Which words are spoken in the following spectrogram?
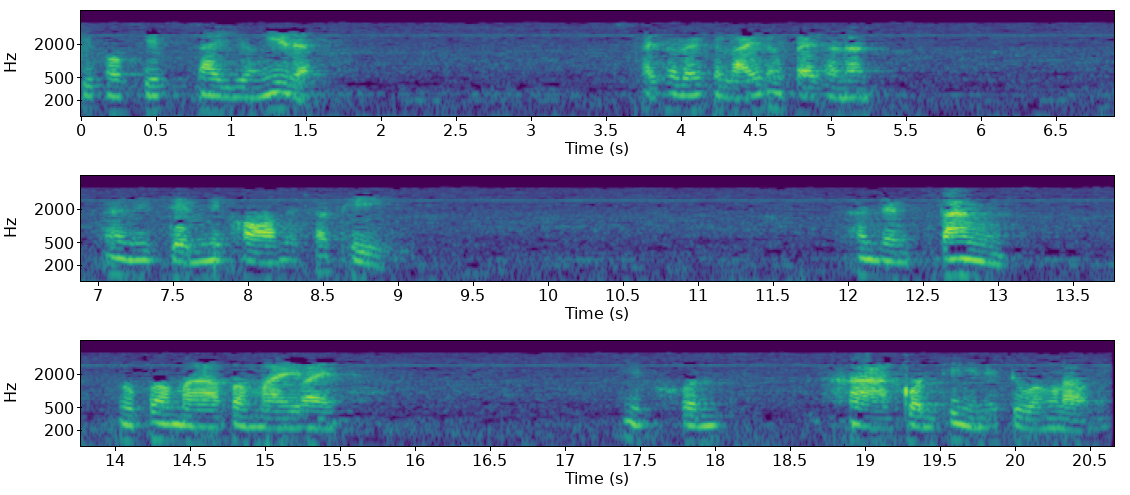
สิบหกสิบใส่อย่างนี้แหละใส่เท่าไรก็ไหลตั้งแต่เท่านั้นอันนี้เต็มมีพอไม่สักทีท่านยังตั้งอุปมาประไมยไว้ มีคนหาคนที่อยู่ในตัวของเรานี่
